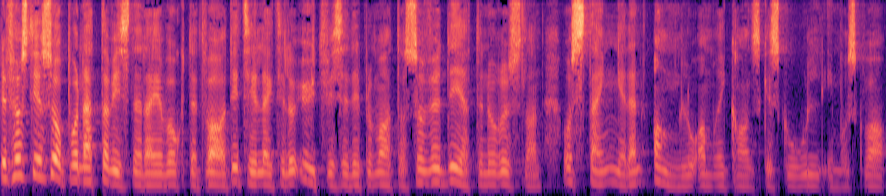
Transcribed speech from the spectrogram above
Det første jeg så på nettavisene da jeg våknet, var at i tillegg til å utvise diplomater, så vurderte nå Russland å stenge den angloamerikanske skolen i Moskva.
